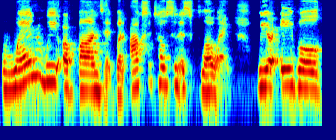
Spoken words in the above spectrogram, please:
When we are bonded, when oxytocin is flowing, we are able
